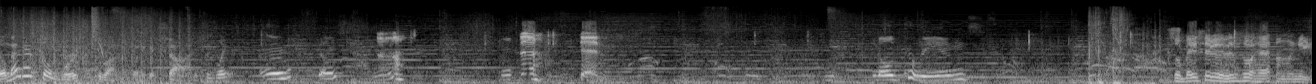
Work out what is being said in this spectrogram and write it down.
No matter if the worst thrust is gonna get shot, it's just like, oh, don't. Dead. You know, Koreans. So basically, this is what happened when you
